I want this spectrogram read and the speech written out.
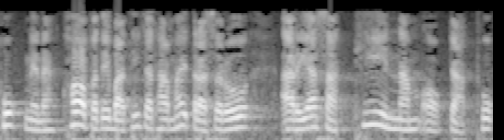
ทุกเนี่ยนะข้อปฏิบัติที่จะทำให้ตรัสรู้อริยสัจที่นำออกจากทุก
